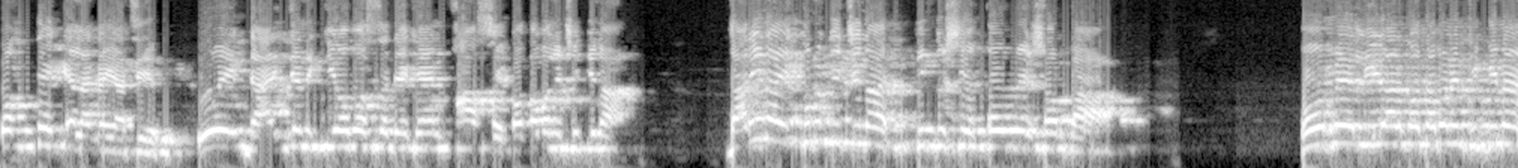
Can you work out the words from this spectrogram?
প্রত্যেক এলাকায় আছে। ওই গার্জিয়ান কি অবস্থা দেখেন? ফাঁসে কথা বলেছে কিনা? না দাঁড়ি নাই, কোনো কিছু না কিন্তু সে কৌমে সর্দার। কৌমের লিডার কথা বলেন ঠিক না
